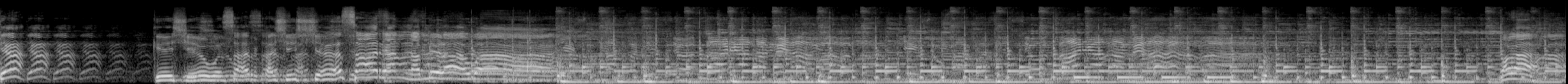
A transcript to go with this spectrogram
त्या केशव सारखा शिष्य साऱ्यांना मिळावा. बघा.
